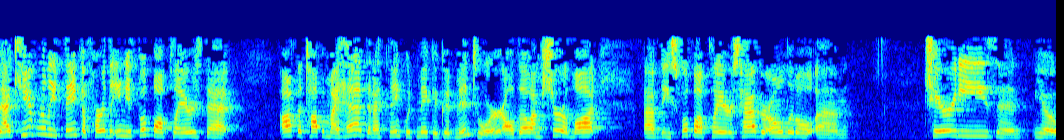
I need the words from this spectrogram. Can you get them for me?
mean, I can't really think of hardly any football players that, off the top of my head, that I think would make a good mentor. Although I'm sure a lot of these football players have their own little um, charities and you know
